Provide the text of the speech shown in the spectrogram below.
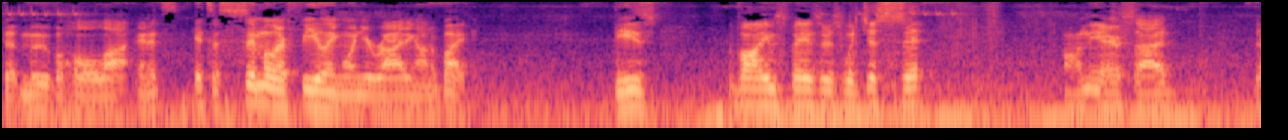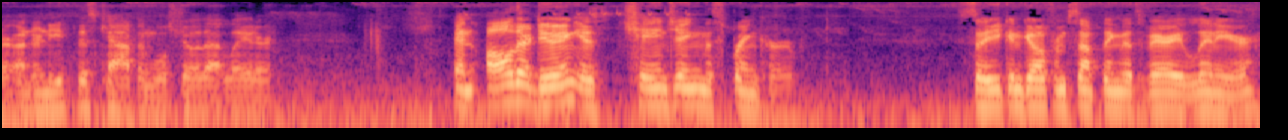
that move a whole lot. And it's it's a similar feeling when you're riding on a bike. These volume spacers would just sit on the air side. They're underneath this cap and we'll show that later. And all they're doing is changing the spring curve. So you can go from something that's very linear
